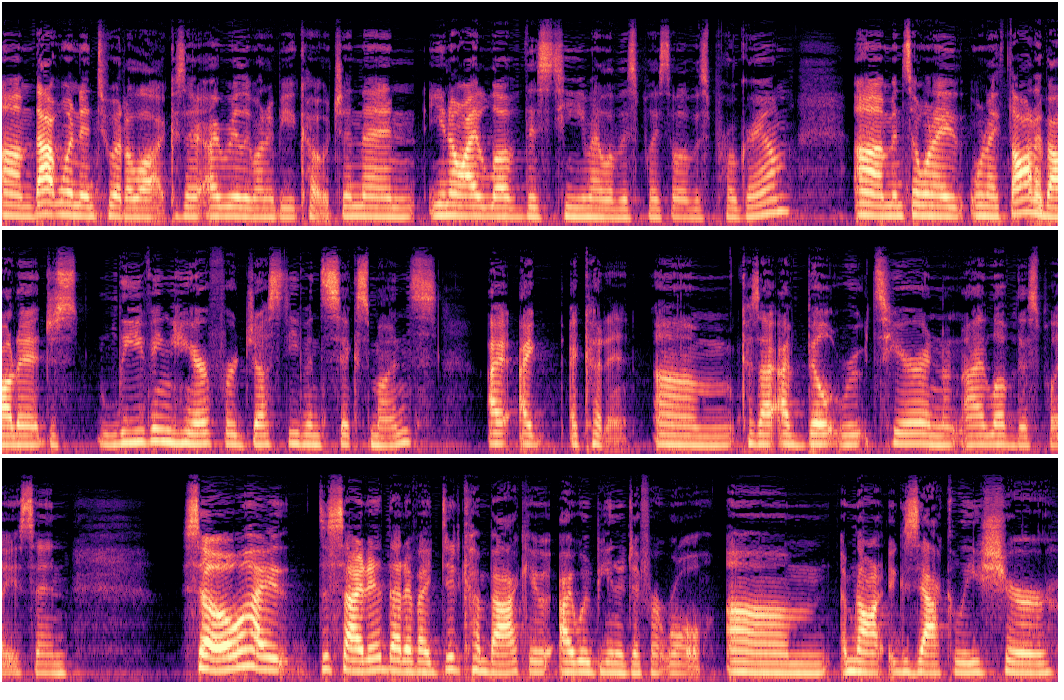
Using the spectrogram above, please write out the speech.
um, that went into it a lot because I, I, really want to be a coach. And then, you know, I love this team, I love this place, I love this program. Um, and so when I when I thought about it, just leaving here for just even six months, I I, I couldn't because um, I've built roots here and I love this place. And so I decided that if I did come back, it, I would be in a different role. Um, I'm not exactly sure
